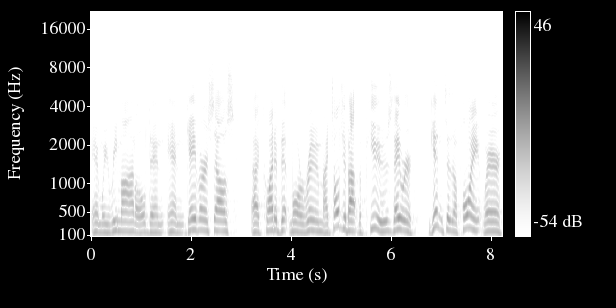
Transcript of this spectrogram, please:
and we remodeled and, and gave ourselves uh, quite a bit more room. I told you about the pews. They were getting to the point where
